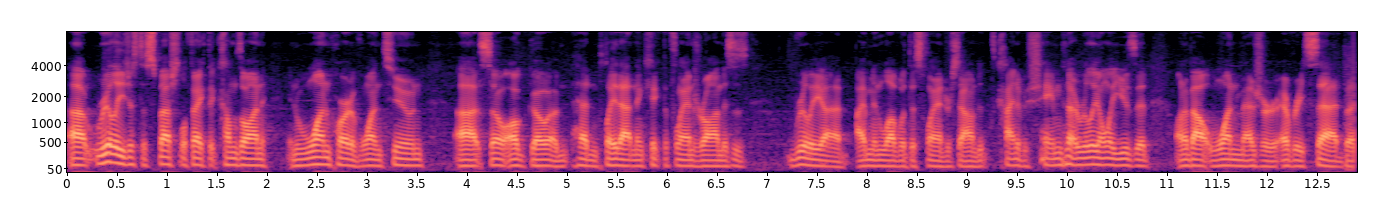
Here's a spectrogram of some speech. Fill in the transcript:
uh, really just a special effect that comes on in one part of one tune. Uh, so I'll go ahead and play that and then kick the flanger on. This is really, uh, I'm in love with this flanger sound. It's kind of a shame that I really only use it on about one measure every set, but.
